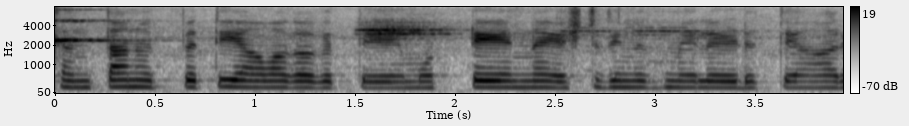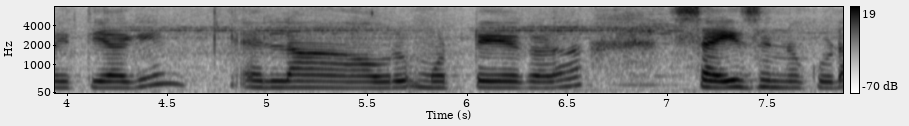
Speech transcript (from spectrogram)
ಸಂತಾನೋತ್ಪತ್ತಿ ಯಾವಾಗಾಗುತ್ತೆ ಮೊಟ್ಟೆಯನ್ನು ಎಷ್ಟು ದಿನದ ಮೇಲೆ ಇಡುತ್ತೆ ಆ ರೀತಿಯಾಗಿ ಎಲ್ಲ ಅವರು ಮೊಟ್ಟೆಗಳ ಸೈಜನ್ನು ಕೂಡ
